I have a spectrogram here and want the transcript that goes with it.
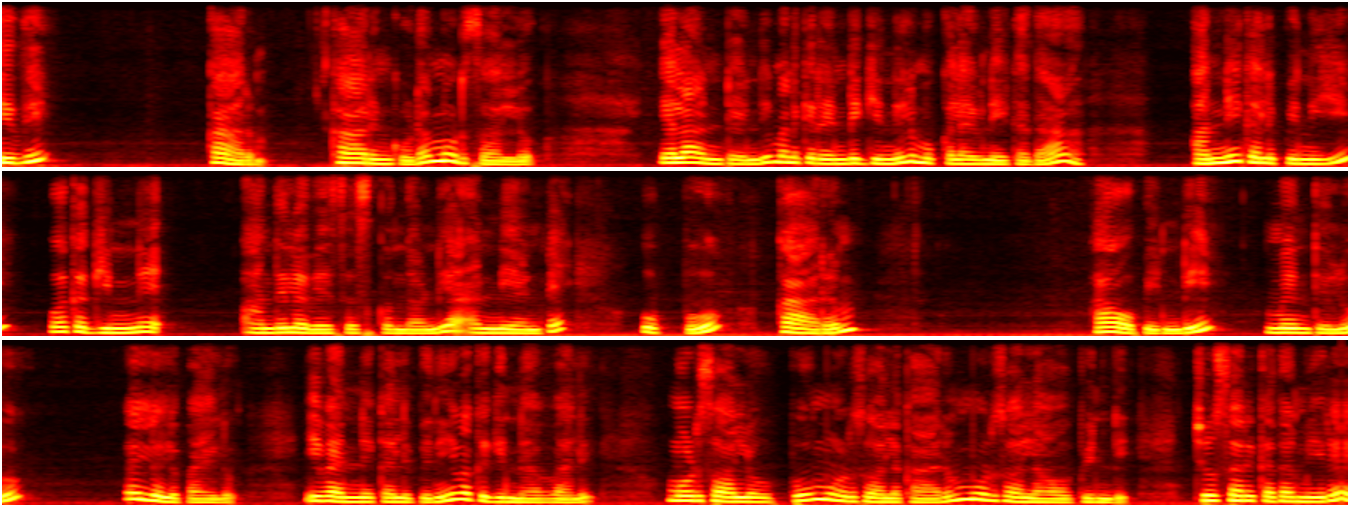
ఇది కారం. కారం కూడా మూడు సార్లు. ఎలా అంటే అండి మనకి రెండు గిన్నెలు ముక్కలు అయినాయి కదా అన్నీ కలిపినవి ఒక గిన్నె అందులో వేసేసుకుందామండి. అన్నీ అంటే ఉప్పు కారం ఆవపిండి మెంతులు వెల్లుల్లిపాయలు. ఇవన్నీ కలిపిని ఒక గిన్నె అవ్వాలి. మూడు సార్లు ఉప్పు మూడు సార్లు కారం మూడు సార్లు ఆవపిండి చూసారు కదా మీరే?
